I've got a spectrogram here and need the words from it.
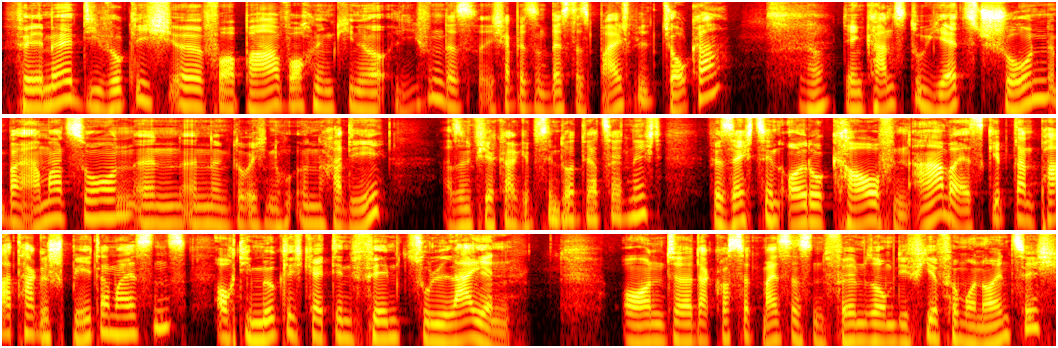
Filme, die wirklich äh, vor ein paar Wochen im Kino liefen, das, ich habe jetzt ein bestes Beispiel, Joker, Ja. den kannst du jetzt schon bei Amazon in, in glaube ich, in, in HD, also in 4K gibt es den dort derzeit nicht, für 16 Euro kaufen. Aber es gibt dann ein paar Tage später meistens auch die Möglichkeit, den Film zu leihen. Und äh, da kostet meistens ein Film so um die 4,95.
